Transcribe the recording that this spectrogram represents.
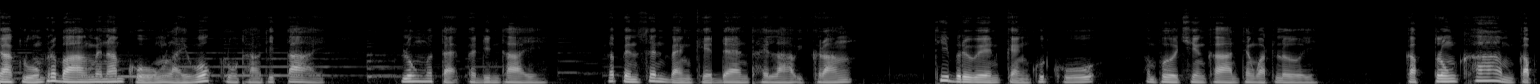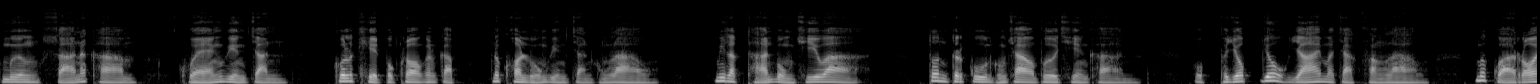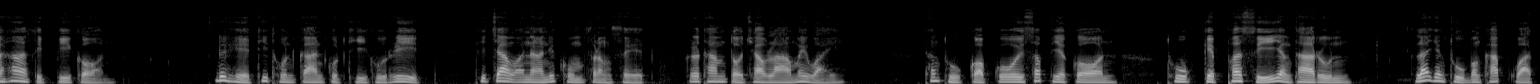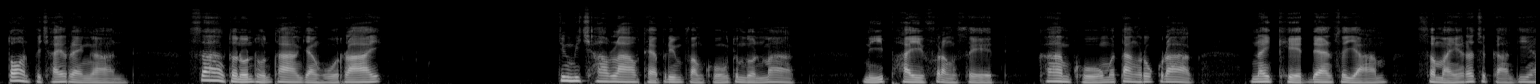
จากหลวงพระบางแม่น้ำโขงไหลวกลงทางทิศใต้ ลงมาแตะแผ่นดินไทย และเป็นเส้นแบ่งเขตแดนไทยลาวอีกครั้ง ที่บริเวณแก่งคุดคูอำเภอเชียงคานจังหวัดเลย กับตรงข้ามกับเมืองสานคาม แขวงเวียงจันทร์คนละเขตปกครองกันกับนครหลวงเวียงจันทร์ของลาว มีหลักฐานบ่งชี้ว่า ต้นตระกูลของชาวอำเภอเชียงคานอพยพโยกย้ายมาจากฝั่งลาว เมื่อกว่า150ปีก่อน ด้วยเหตุที่ทนการกดขี่กุรีดที่เจ้าอาณานิคมฝรั่งเศสกระทำต่อชาวลาวไม่ไหว ทั้งถูกกอบโกยทรัพยากร ถูกเก็บภาษีอย่างทารุณ และยังถูกบังคับกวาดต้อนไปใช้แรงงาน สร้างถนนหนทางอย่างโหดร้าย จึงมีชาวลาวแถบริมฝั่งโขงจำนวนมาก หนีภัยฝรั่งเศส ข้ามโขงมาตั้งรกราก ในเขตแดนสยามสมัยรัชกาลที่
